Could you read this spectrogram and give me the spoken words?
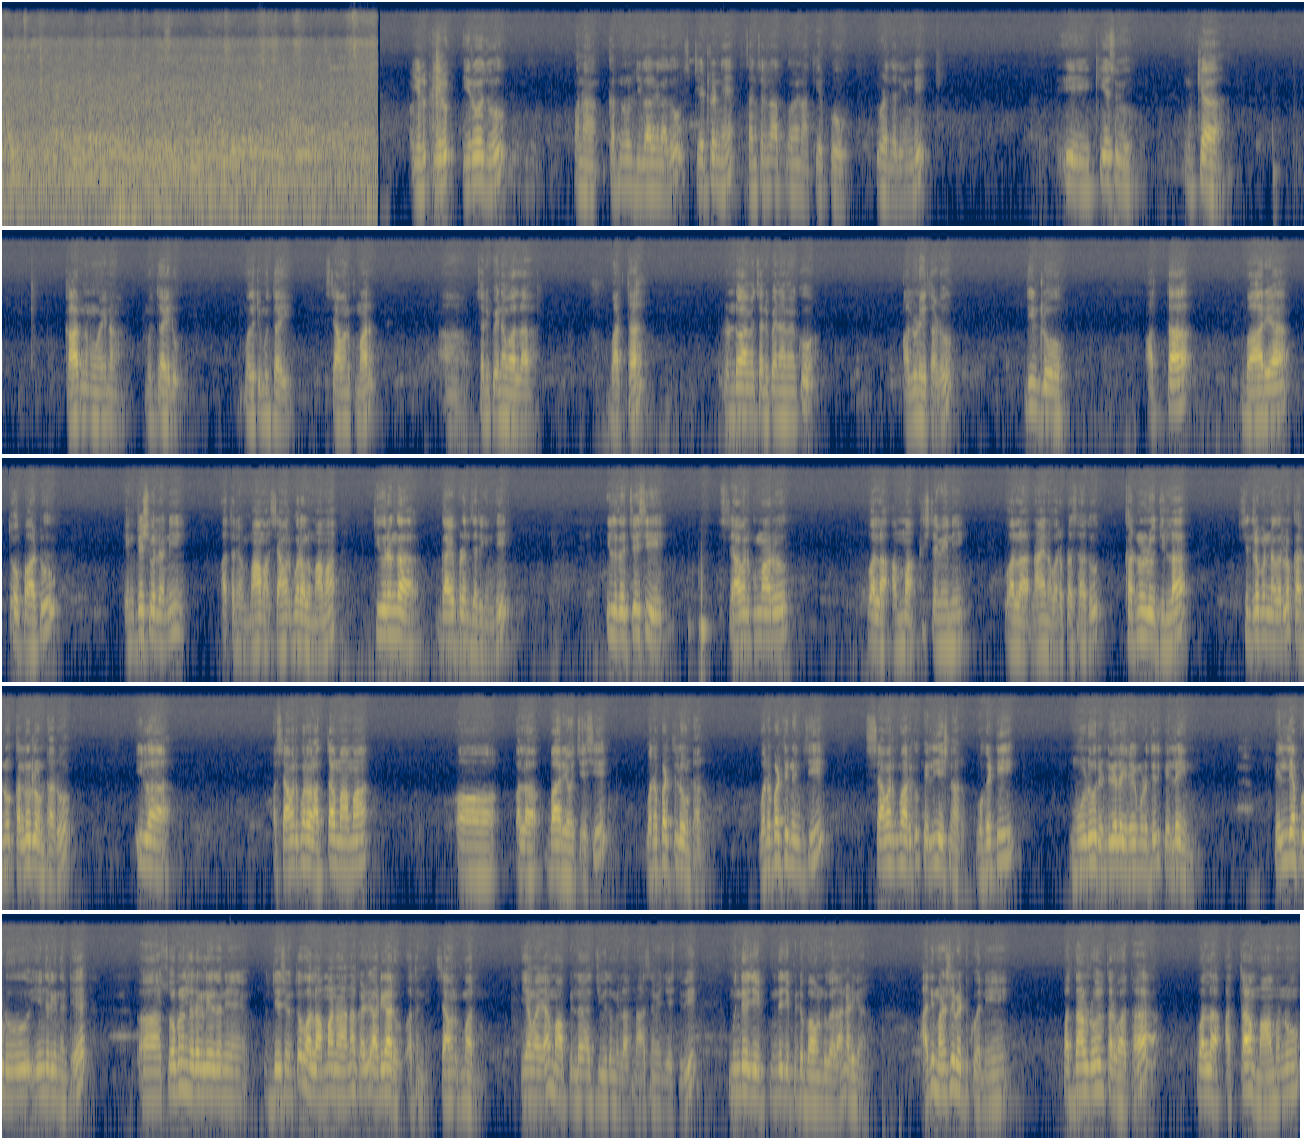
ఈరోజు మన కర్నూలు జిల్లాలోనే కాదు స్టేట్లోనే సంచలనాత్మకమైన తీర్పు ఇవ్వడం జరిగింది. ఈ కేసు ముఖ్య కారణమైన అయిన ముద్దాయిలు మొదటి ముద్దాయి శ్రావణ్ కుమార్ చనిపోయిన వాళ్ళ భర్త రెండో ఆమె చనిపోయిన ఆమెకు అల్లుడవుతాడు దీంట్లో అత్త భార్యతో పాటు వెంకటేశ్వర్లని అతని మామ శ్యామల వాళ్ళ మామ తీవ్రంగా గాయపడడం జరిగింది. వీళ్ళది వచ్చేసి శ్రావణ్ కుమారు వాళ్ళ అమ్మ కృష్ణవేణి వాళ్ళ నాయన వరప్రసాద్ కర్నూలు జిల్లా సింద్రపూర్ నగర్లో కర్నూలు కల్లూరులో ఉంటారు. ఇలా శ్రావణ్ కుమార్ వాళ్ళ అత్త మామ వాళ్ళ భార్య వచ్చేసి వనపర్తిలో ఉంటారు. వనపర్తి నుంచి శ్రావణ్ కుమార్కు పెళ్ళి చేసినారు. ఒకటి మూడు రెండు వేల ఇరవై మూడో తేదీ పెళ్ళి అయింది పెళ్ళి అప్పుడు ఏం జరిగిందంటే శోభనం జరగలేదు అనే ఉద్దేశంతో వాళ్ళ అమ్మ నాన్న అడిగారు అతన్ని శ్రావణ్ కుమార్ను. ఏమయ్యా మా పిల్లల జీవితం ఇలా నాశనం ఏం చేస్తుంది ముందే చెప్ ముందే చెప్పింటే బాగుండు కదా అని అడిగారు. అది మనసులో పెట్టుకొని పద్నాలుగు రోజుల తర్వాత వాళ్ళ అత్త మామను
